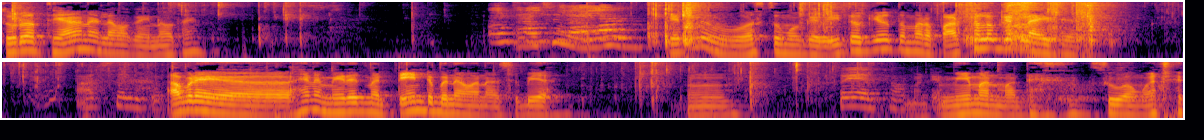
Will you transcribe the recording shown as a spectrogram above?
સુરત થયા ને એટલે આમાં કઈ ન થાય કેટલું વસ્તુ મગાવી? એ તો કયો તમારા પાર્સલો કેટલા છે? આપણે હે ને મેરેજમાં ટેન્ટ બનાવવાના છે બે. હમ. માટે. મહેમાન માટે સુવા માટે.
